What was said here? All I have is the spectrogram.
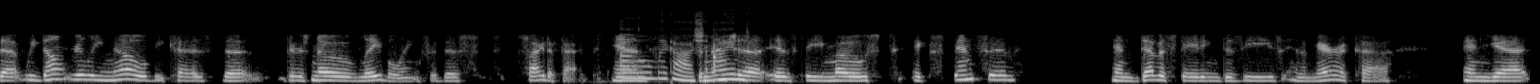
that we don't really know because the there's no labeling for this side effect. And oh my gosh, dementia I'm... is the most expensive and devastating disease in America, and yet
